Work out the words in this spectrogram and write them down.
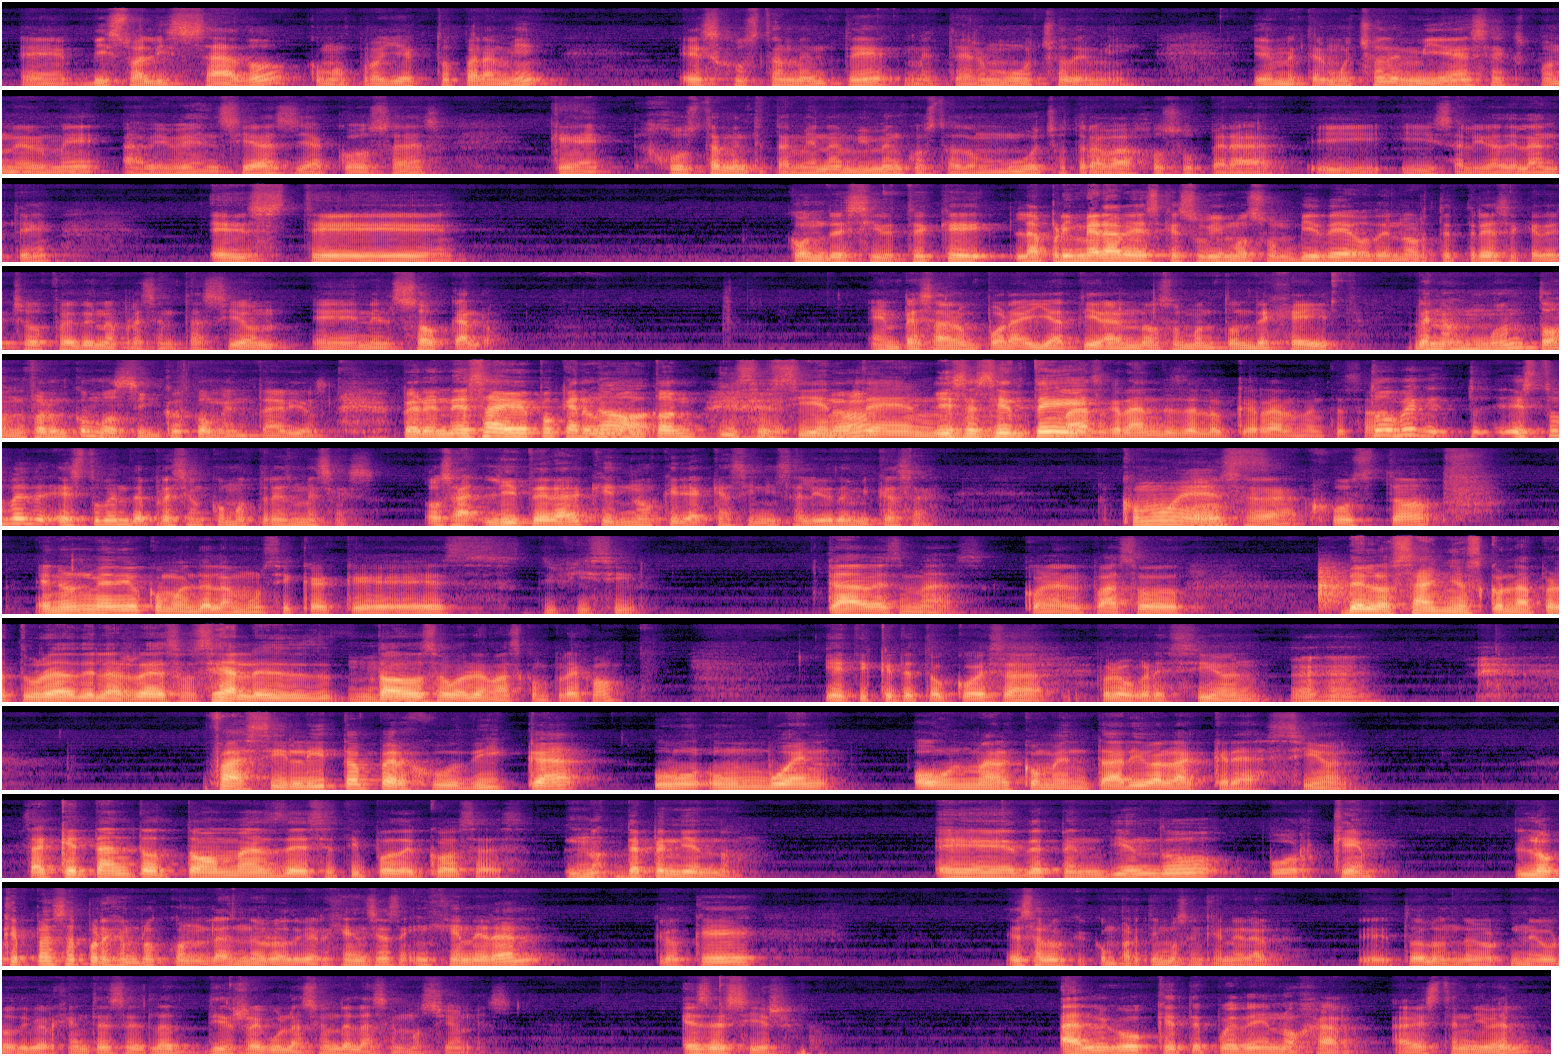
eh, visualizado como proyecto para mí, es justamente meter mucho de mí. Y el meter mucho de mí es exponerme a vivencias y a cosas que justamente también a mí me han costado mucho trabajo superar y, salir adelante. Este, con decirte que la primera vez que subimos un video de Norte 13, que de hecho fue de una presentación en el Zócalo, empezaron por ahí a tirarnos un montón de hate bueno, un montón, fueron como cinco comentarios. Pero en esa época era un montón. Y se sienten y se siente... más grandes de lo que realmente son. Tuve, estuve, estuve en depresión como tres meses. O sea, literal que no quería casi ni salir de mi casa. ¿Cómo es justo en un medio como el de la música que es difícil? Cada vez más, con el paso de los años, con la apertura de las redes sociales, todo se vuelve más complejo y a ti que te tocó esa progresión, ¿facilita o perjudica un, buen o un mal comentario a la creación? O sea, ¿qué tanto tomas de ese tipo de cosas? No, dependiendo. Eh, dependiendo por qué. Lo que pasa, por ejemplo, con las neurodivergencias, en general, creo que es algo que compartimos en general, eh, todos los neurodivergentes, es la disregulación de las emociones. Es decir, algo que te puede enojar a este nivel,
